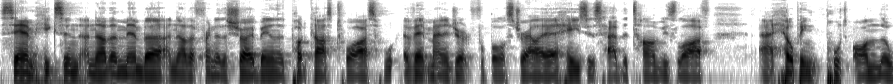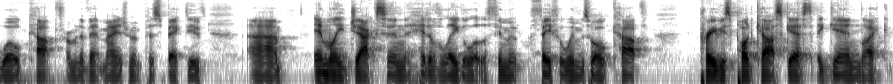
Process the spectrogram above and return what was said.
Sam Hickson, another member, another friend of the show, been on the podcast twice, event manager at Football Australia. He's just had the time of his life uh, helping put on the World Cup from an event management perspective. Um, Emily Jackson, head of legal at the FIFA Women's World Cup, previous podcast guest. Again, like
